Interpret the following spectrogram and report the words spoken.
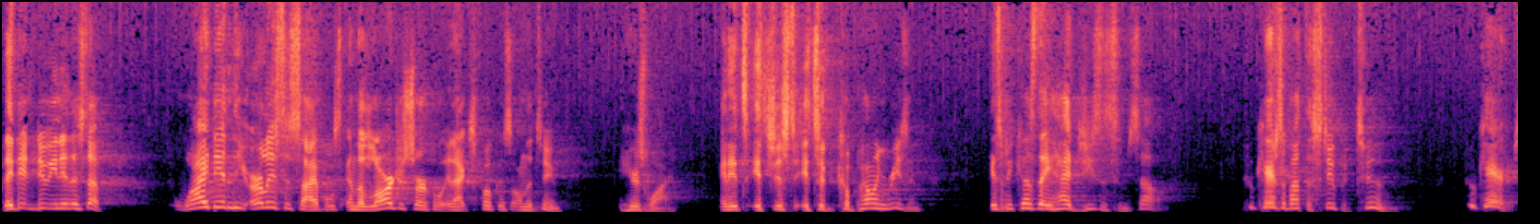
they didn't do any of this stuff. Why didn't the earliest disciples and the larger circle in Acts focus on the tomb? Here's why. And it's, it's just, it's a compelling reason. It's because they had Jesus himself. Who cares about the stupid tomb? Who cares?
